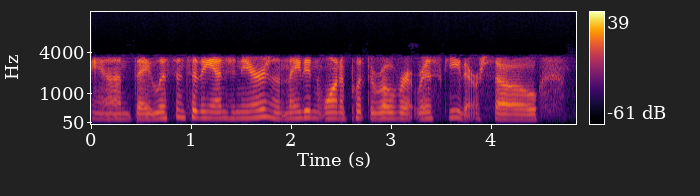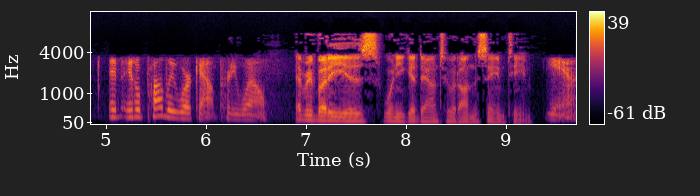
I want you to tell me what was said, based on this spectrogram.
and they listened to the engineers, and they didn't want to put the rover at risk either. So it, it'll probably work out pretty well. Everybody is, when you get down to it, on the same team. Yeah.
